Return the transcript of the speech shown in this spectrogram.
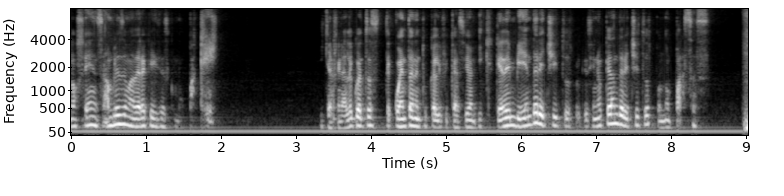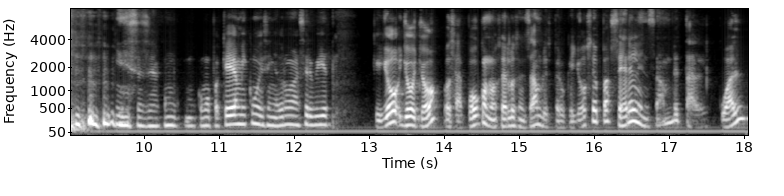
no sé, ensambles de madera que dices como, ¿para qué? Y que al final de cuentas te cuentan en tu calificación y que queden bien derechitos, porque si no quedan derechitos, pues no pasas. y dices, o sea, como, como para qué a mí como diseñador me va a servir que yo, yo, yo, o sea, puedo conocer los ensambles, pero que yo sepa hacer el ensamble tal cual,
